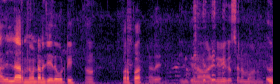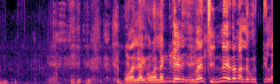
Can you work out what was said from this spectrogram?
അതെല്ലാം അറിഞ്ഞുകൊണ്ടാണ് ചെയ്ത വോട്ട്. ഉറപ്പാ? അതെ. എനിക്ക് നാടിന് വികസനം വേണം. ഒലക്കാണ് ഇവൻ ചിഹ്നം ഏതാ നല്ല വൃത്തിയുള്ള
